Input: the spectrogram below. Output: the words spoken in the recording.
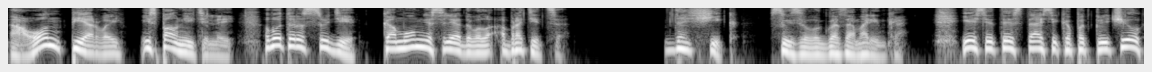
«А он первый, исполнительный. Вот и рассуди, кому мне следовало обратиться». «Да фиг», — сузила глаза Маринка. «Если ты Стасика подключил,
